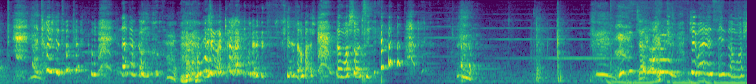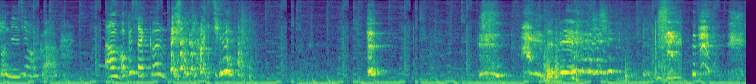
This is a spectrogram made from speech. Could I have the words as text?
Attends, je dois faire comment Je dois faire comment Je vois carrément le cil dans, ma... dans mon chantier. Tu vois Je vois le cil dans mon champ de vision, quoi. Ah, En, en plus, ça colle. Ça colle active. Bébé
